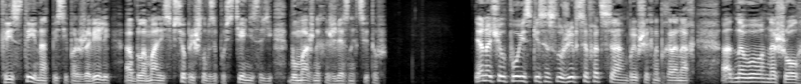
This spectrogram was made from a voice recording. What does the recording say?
кресты и надписи поржавели, обломались, все пришло в запустение среди бумажных и железных цветов. Я начал поиски сослуживцев отца, бывших на похоронах. Одного нашел,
